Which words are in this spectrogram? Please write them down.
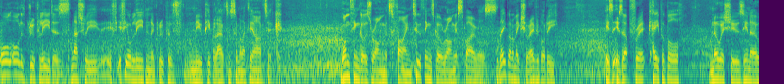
all, all as group leaders. Naturally, if, if you're leading a group of new people out in somewhere like the Arctic, one thing goes wrong, that's fine. Two things go wrong, it spirals. So they've got to make sure everybody is, is up for it, capable, no issues, you know,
